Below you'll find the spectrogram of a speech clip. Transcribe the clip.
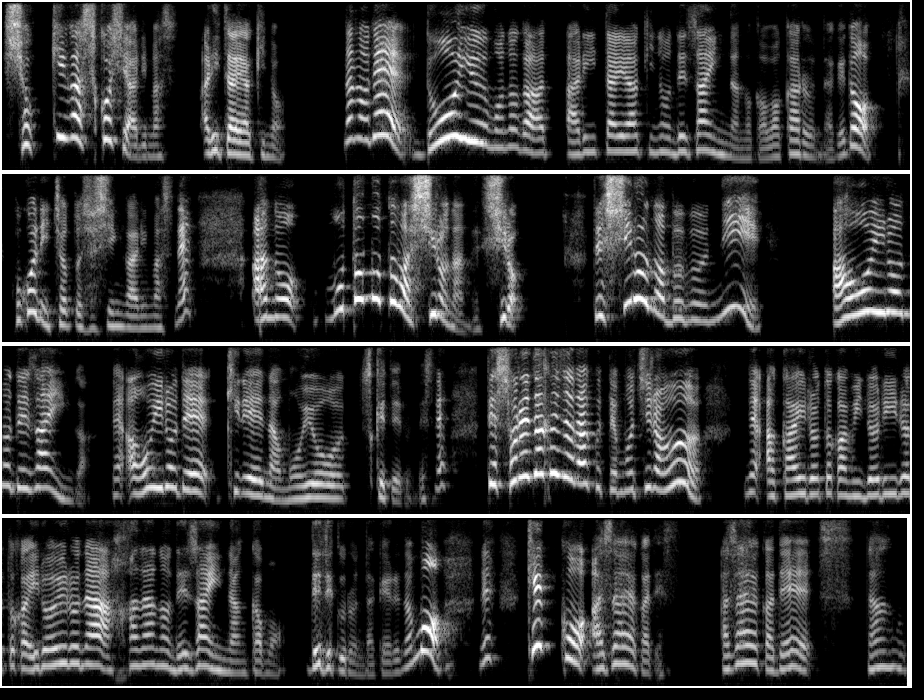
食器が少しあります。有田焼の。なので、どういうものが有田焼のデザインなのかわかるんだけど、ここにちょっと写真がありますね。あの、もともとは白なんです。白。で、白の部分に青色のデザインが、ね、青色で綺麗な模様をつけてるんですね。で、それだけじゃなくて、もちろん、ね、赤色とか緑色とかいろいろな花のデザインなんかも出てくるんだけれども、ね、結構鮮やかです。鮮やかで、なん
